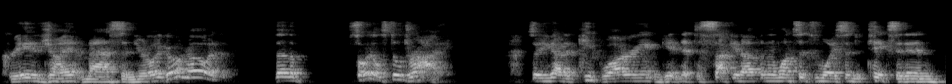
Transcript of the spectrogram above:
create a giant mess. And you're like, oh no, it, then the soil's still dry. So you got to keep watering it and getting it to suck it up. And then once it's moistened, it takes it in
